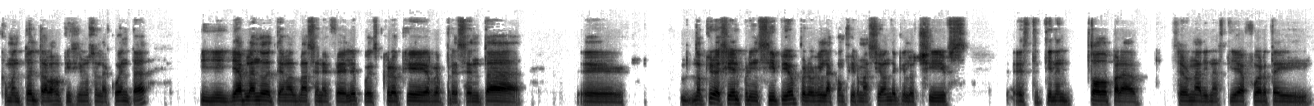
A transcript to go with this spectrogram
como en todo el trabajo que hicimos en la cuenta. Y ya hablando de temas más NFL, pues creo que representa eh, no quiero decir el principio, pero la confirmación de que los Chiefs este, tienen todo para ser una dinastía fuerte y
